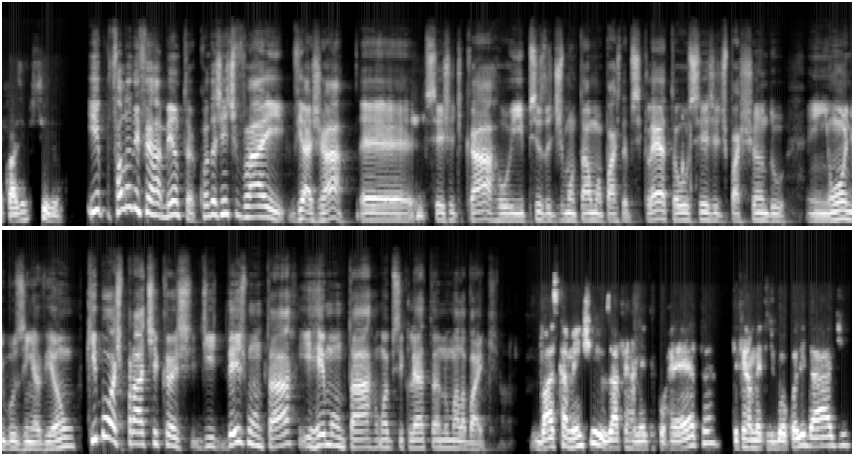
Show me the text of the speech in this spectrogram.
É quase impossível. E falando em ferramenta, quando a gente vai viajar, é, seja de carro e precisa desmontar uma parte da bicicleta, ou seja despachando em ônibus, em avião, que boas práticas de desmontar e remontar uma bicicleta no Malabike? Basicamente usar a ferramenta correta, ter ferramenta de boa qualidade.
